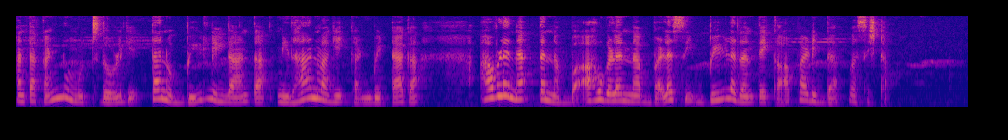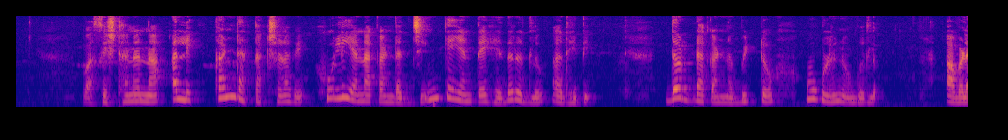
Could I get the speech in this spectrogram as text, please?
ಅಂತ ಕಣ್ಣು ಮುಚ್ಚಿದೋಳಿಗೆ ತಾನು ಬೀಳಲಿಲ್ಲ ಅಂತ ನಿಧಾನವಾಗಿ ಕಣ್ಬಿಟ್ಟಾಗ ಅವಳನ್ನು ತನ್ನ ಬಾಹುಗಳನ್ನು ಬಳಸಿ ಬೀಳದಂತೆ ಕಾಪಾಡಿದ್ದ ವಸಿಷ್ಠ. ವಸಿಷ್ಠನನ್ನು ಅಲ್ಲಿ ಕಂಡ ತಕ್ಷಣವೇ ಹುಲಿಯನ್ನು ಕಂಡ ಜಿಂಕೆಯಂತೆ ಹೆದರಿದ್ಲು ಅದಿತಿ. ದೊಡ್ಡ ಕಣ್ಣು ಬಿಟ್ಟು ಉಗುಳು ನುಂಗಿದ್ಲು. ಅವಳ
